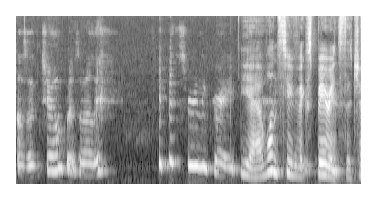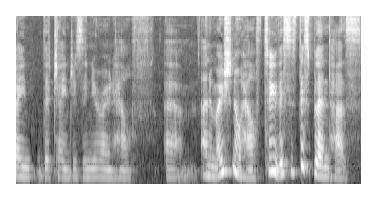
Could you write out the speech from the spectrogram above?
as a job as well, it's really great. Yeah, once you've experienced the change, the changes in your own health um, and emotional health too. This is this blend has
